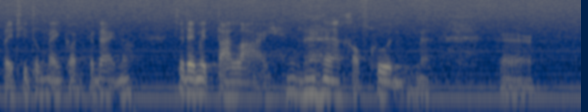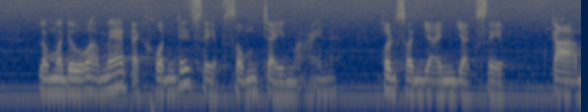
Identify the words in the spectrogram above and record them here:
ไปที่ตรงไหนก่อนก็ได้เนาะจะได้ไม่ตาลายนะขอบคุณนะลองมาดูว่าแม้แต่คนได้เสพสมใจหมายนะคนส่วนใหญ่อยากเสพกาม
